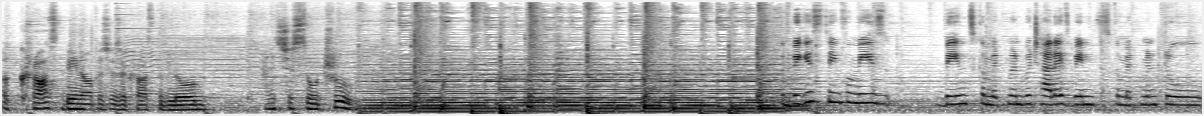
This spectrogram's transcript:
across Bain offices across the globe and it's just so true. Me is Bain's commitment, which highlights Bain's commitment to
